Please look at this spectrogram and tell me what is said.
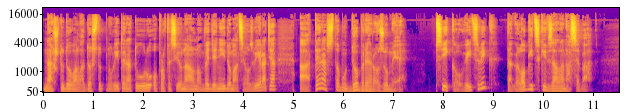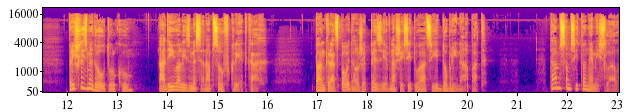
Naštudovala dostupnú literatúru o profesionálnom vedení domáceho zvieraťa a teraz tomu dobre rozumie. Psíkov výcvik tak logicky vzala na seba. Prišli sme do útulku a dívali sme sa na psov v klietkach. Pán Krác povedal, že pes je v našej situácii dobrý nápad. Tam som si to nemyslel.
